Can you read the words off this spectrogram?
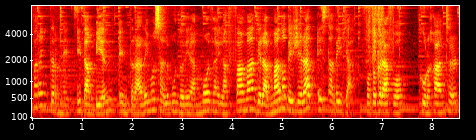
para internet. Y también entraremos al mundo de la moda y la fama de la mano de Gerard Estadella, fotógrafo, cool hunter,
